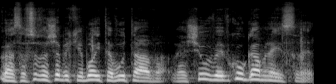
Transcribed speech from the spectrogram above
והאספסוף אשר בקרבו יתהוו תאווה, וישובו ויבכו גם בני ישראל.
